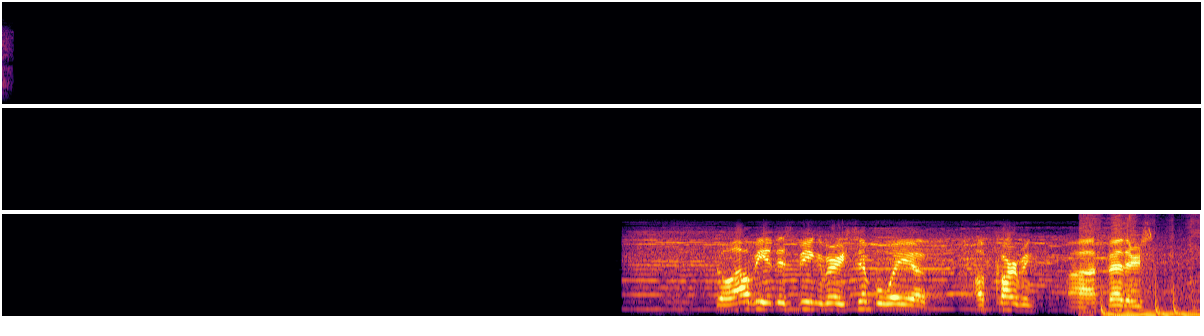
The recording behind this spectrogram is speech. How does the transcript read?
So albeit this being a very simple way of, of carving uh, feathers,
